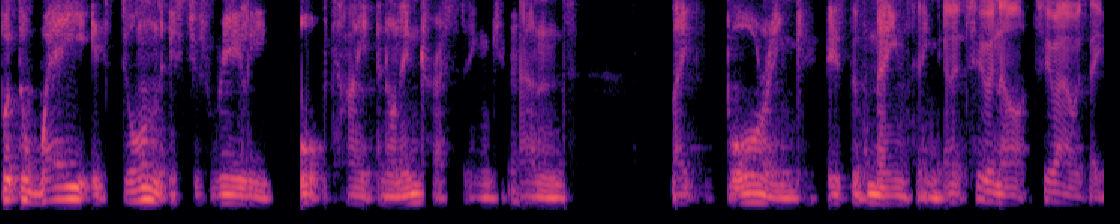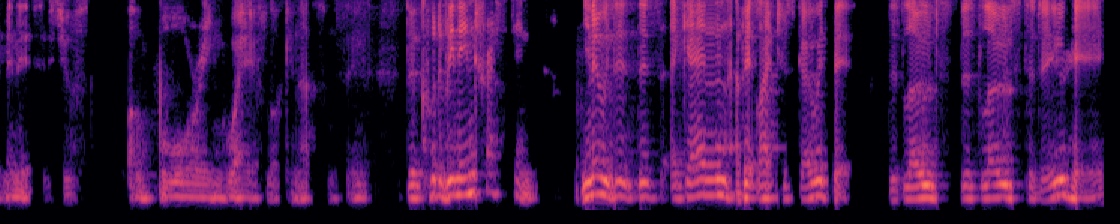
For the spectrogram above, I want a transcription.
But the way it's done is just really uptight and uninteresting Mhm. and like boring is the main thing. And at two and a half, two hours, eight minutes, it's just a boring way of looking at something that could have been interesting. You know, there's, there's again a bit like just go with it. There's loads, there's loads to do here,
